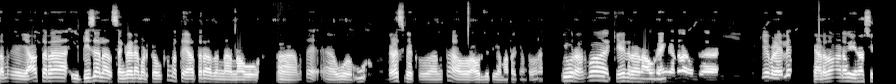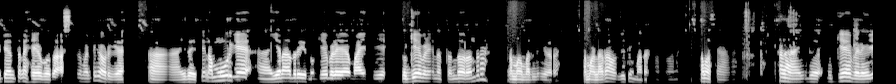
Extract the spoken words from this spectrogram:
ತಮಗೆ ಯಾವ ತರ ಈ ಬೀಜನ ಸಂಗ್ರಹಣೆ ಮಾಡ್ಕೋಬೇಕು, ಮತ್ತೆ ಯಾವ ತರ ಅದನ್ನ ನಾವು ಮತ್ತೆ ಬೆಳೆಸ್ಬೇಕು ಅಂತ ಅವ್- ಅವ್ರ ಜೊತೆಗೆ ಮಾತಾಡ್ಕೊಂತ ಇವ್ರ ಅನುಭವ ಕೇಳಿದ್ರ ಅವ್ರು ಹೆಂಗಂದ್ರ ಒಂದು ಈ ನುಗ್ಗೆ ಬೆಳೆಯಲ್ಲಿ ಎಡದಾಡ ಯೂನಿವರ್ಸಿಟಿ ಅಂತಾನೆ ಹೇಳ್ಬೋದು. ಅಷ್ಟ್ರ ಮಟ್ಟಿಗೆ ಅವ್ರಿಗೆ, ಆ, ಇದೈತಿ. ನಮ್ಮೂರಿಗೆ ಏನಾದ್ರೂ ಈ ನುಗ್ಗೆ ಬೆಳೆ ಮಾಹಿತಿ, ನುಗ್ಗೆ ಬೆಳೆಯನ್ನ ತಂದವ್ರು ಅಂದ್ರ ನಮ್ಮ ಮಲ್ಲಿಗರ ನಮ್ಮ ಅಣ್ಣಾರ ಅವ್ರ ಜೊತೆ ಮಾತಾಡ್ಕೊಂತ ನಮಸ್ತೆ ಅಣ್ಣ. ಇದು ನುಗ್ಗೆ ಬೆಳೆಗೆ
